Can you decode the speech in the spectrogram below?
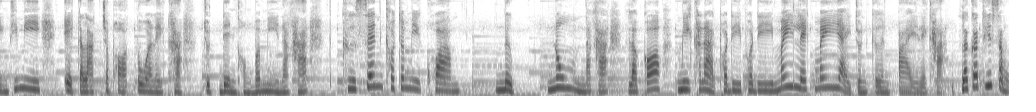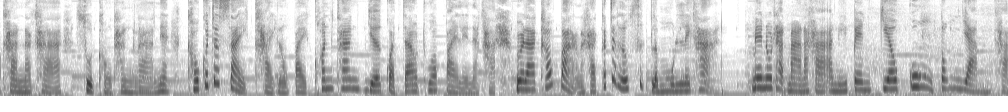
งที่มีเอกลักษณ์เฉพาะตัวเลยค่ะ จุดเด่นของบะหมี่นะคะ คือเส้นเขาจะมีความหนึบ นุ่มนะคะ แล้วก็มีขนาดพอดีพอดีไม่เล็กไม่ใหญ่จนเกินไปเลยค่ะ แล้วก็ที่สำคัญนะคะ สูตรของทางร้านเนี่ยเขาก็จะใส่ไข่ลงไปค่อนข้างเยอะกว่าเจ้าทั่วไปเลยนะคะ เวลาเข้าปากนะคะ ก็จะรู้สึกละมุนเลยค่ะเมนูถัดมานะคะ อันนี้เป็นเกี๊ยวกุ้งต้มยำค่ะ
